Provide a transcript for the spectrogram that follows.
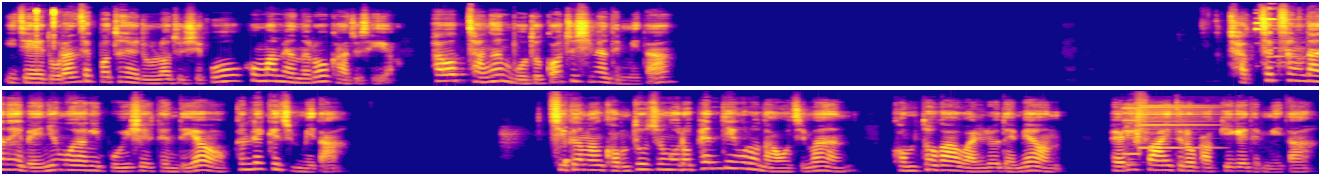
이제 노란색 버튼을 눌러주시고 홈 화면으로 가주세요. 팝업창은 모두 꺼주시면 됩니다. 좌측 상단에 메뉴 모양이 보이실 텐데요. 클릭해 줍니다. 지금은 검토 중으로 펜딩으로 나오지만 검토가 완료되면 Verified로 바뀌게 됩니다.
